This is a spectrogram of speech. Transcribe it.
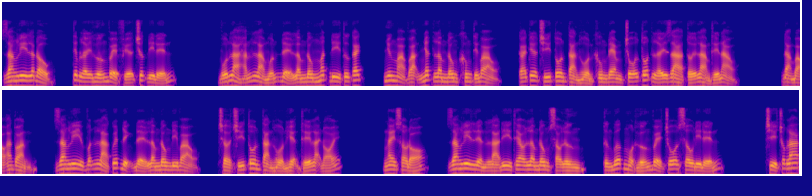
Giang ly lắc đầu, tiếp lấy hướng về phía trước đi đến. Vốn là hắn là muốn để lâm đông mất đi tư cách, nhưng mà vạn nhất lâm đông không tiến vào, cái tiêu chí tôn tàn hồn không đem chỗ tốt lấy ra tới làm thế nào? Đảm bảo an toàn, giang ly vẫn là quyết định để lâm đông đi vào, chờ chí tôn tàn hồn hiện thế lại nói. Ngay sau đó, giang ly liền là đi theo lâm đông sau lưng, từng bước một hướng về chỗ sâu đi đến. Chỉ chốc lát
